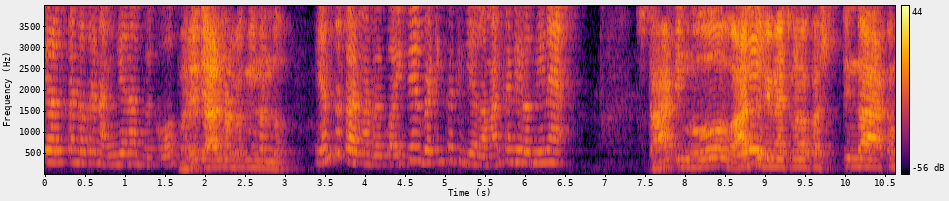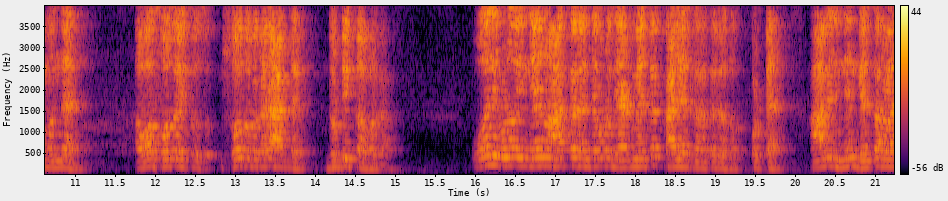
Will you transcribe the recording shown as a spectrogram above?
ಕೇಳಿಸ್ಕೊಂಡೋದ್ರೆ ನಂಗೇನಾಗ್ಬೇಕು? ಮರ್ಯಾದೆ ಹಾಳು ಮಾಡ್ಬೇಕು ನೀನ್ ನಂದು. ಎಂತ ಕಾಳ್ ಮಾಡ್ಬೇಕು? ಐ ಪಿ ಎಲ್ ಬ್ಯಾಟಿಂಗ್ ಕಟ್ಟಿದ್ಯಲ್ಲ ಮಾಡ್ಕೊಂಡಿರೋದ್ ನೀನೇ. ಸ್ಟಾರ್ಟಿಂಗು ಆರ್ ಸಿ ಬಿ ಮ್ಯಾಚ್ಗಳು ಫಸ್ಟ್ ಇಂದ ಹಾಕೊಂಡ್ ಬಂದೆ. ಅವಾಗ ಸೋತೋಯ್ತು. ಸೋತಬೇಕಾದ್ರೆ ಹಾಕ್ದೆ ದುಡ್ಡಿತ್ತು ಅವಾಗ. ಓದಿ ಬಿಡು ಇನ್ನೇನು ಹಾಕ್ತಾರೆ ಅಂತ ಹೇಳ್ಬಿಟ್ಟು ಒಂದ್ ಎರಡ್ ಮ್ಯಾಚ್ ಖಾಲಿ ಆಯ್ತು ಹತ್ತಿರೋದು ಹತ್ರ ಕೊಟ್ಟೆ. ಆಮೇಲೆ ಇನ್ನೇನ್ ಗೆಲ್ತಾರಲ್ಲ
